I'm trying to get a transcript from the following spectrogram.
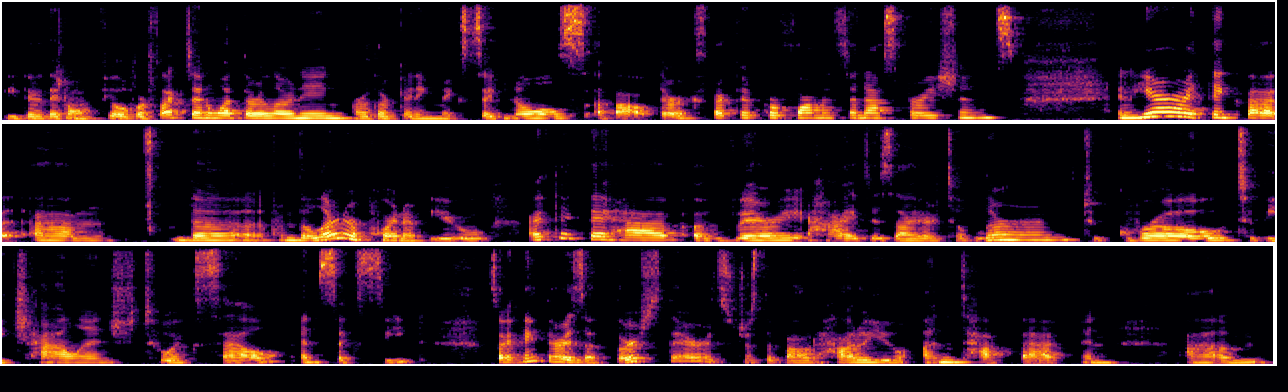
either they don't feel reflected in what they're learning or they're getting mixed signals about their expected performance and aspirations. And here I think that um, the from the learner point of view, I think they have a very high desire to learn, to grow, to be challenged, to excel and succeed. So I think there is a thirst there. It's just about how do you untap that and um,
